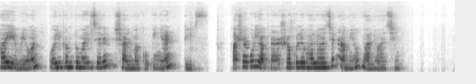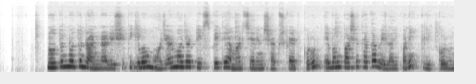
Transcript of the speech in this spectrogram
Hi everyone welcome to my channel Salma cooking and tips আশা করি আপনারা সকলে ভালো আছেন, আমিও ভালো আছি। নতুন নতুন রান্নার রেসিপি এবং মজার মজার টিপস পেতে আমার চ্যানেল সাবস্ক্রাইব করুন এবং পাশে থাকা বেল আইকনে ক্লিক করুন।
